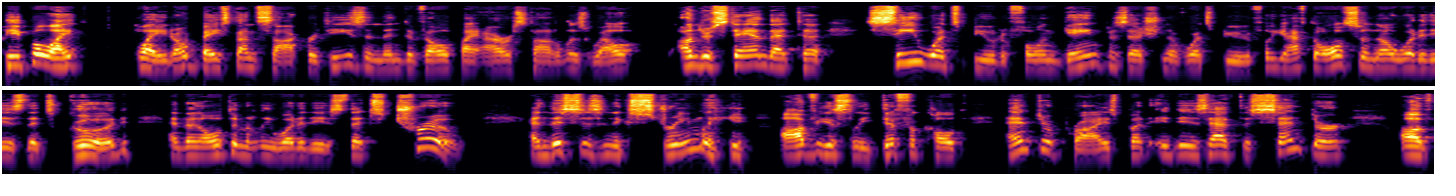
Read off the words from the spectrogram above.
people like Plato, based on Socrates, and then developed by Aristotle as well, understand that to see what's beautiful and gain possession of what's beautiful, you have to also know what it is that's good, and then ultimately what it is that's true. And this is an extremely, obviously difficult enterprise, but it is at the center of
